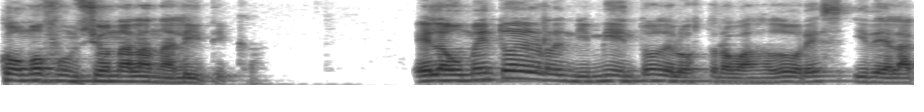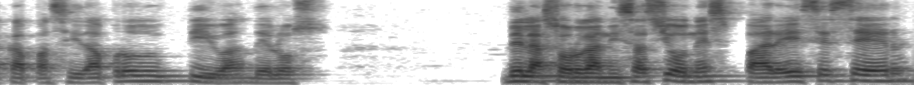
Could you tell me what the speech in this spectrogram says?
cómo funciona la analítica? El aumento del rendimiento de los trabajadores y de la capacidad productiva de los de las organizaciones parece ser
